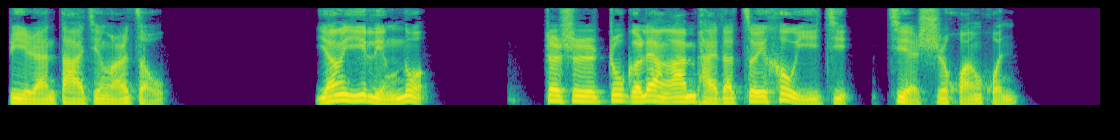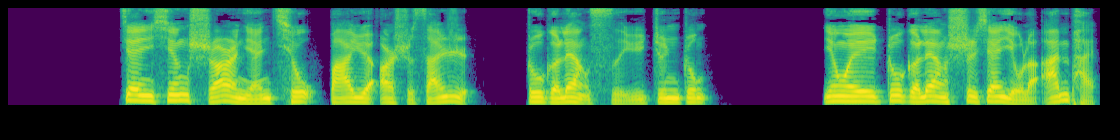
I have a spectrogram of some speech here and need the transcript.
必然大惊而走。杨仪领诺，这是诸葛亮安排的最后一计——借尸还魂。建兴十二年秋八月二十三日，诸葛亮死于军中。因为诸葛亮事先有了安排，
